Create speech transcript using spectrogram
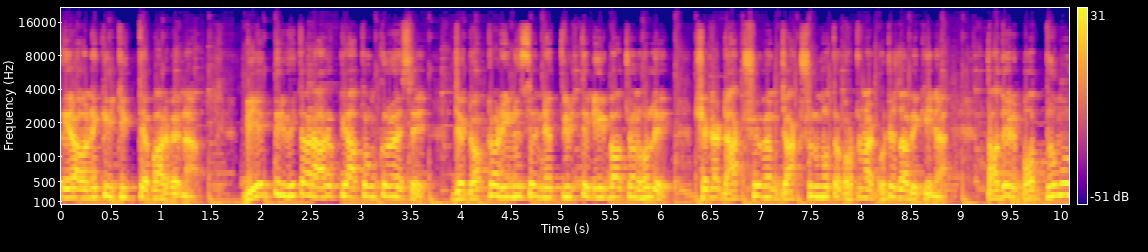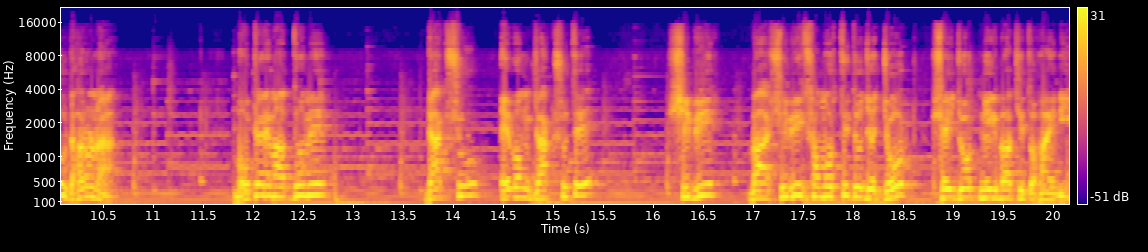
এরা অনেকেই টিকতে পারবে না। বিএনপির ভিতর আরেকটি আতঙ্ক রয়েছে যে ডক্টর ইনুসের নেতৃত্বে নির্বাচন হলে সেটা ডাকসু এবং জাকসুর মতো ঘটনা ঘটে যাবে কিনা, তাদের বদ্ধমূল ধারণা। ভোটের মাধ্যমে ডাকসু এবং জাকসুতে শিবির বা শিবির সমর্থিত যে জোট, সেই জোট নির্বাচিত হয়নি।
